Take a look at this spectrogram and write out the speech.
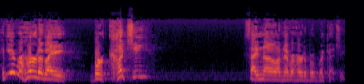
Have you ever heard of a Berkutchi? Say no, I've never heard of a Berkutchi.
